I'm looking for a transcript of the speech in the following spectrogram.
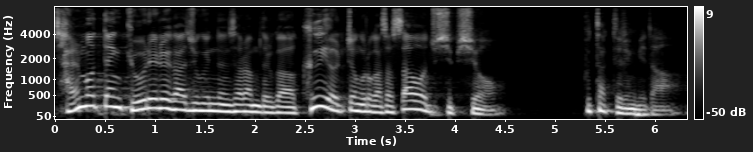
잘못된 교리를 가지고 있는 사람들과 그 열정으로 가서 싸워 주십시오. 부탁드립니다.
